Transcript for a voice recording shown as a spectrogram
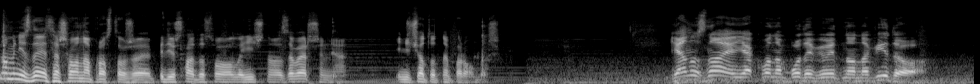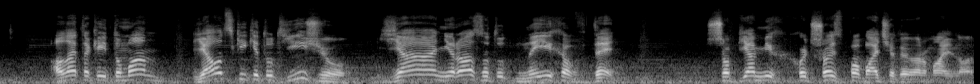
Ну, мені здається, що вона просто вже підійшла до свого логічного завершення і нічого тут не поробиш. Я не знаю, як воно буде видно на відео, але такий туман. Я от скільки тут їжджу, я ні разу тут не їхав в день, щоб я міг хоч щось побачити нормально.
